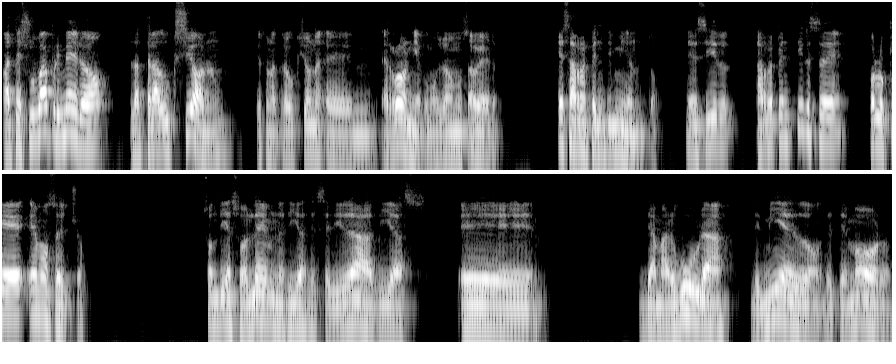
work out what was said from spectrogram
A Teshuvah primero, la traducción, que es una traducción eh, errónea, como ya vamos a ver, es arrepentimiento. Es decir, arrepentirse por lo que hemos hecho. Son días solemnes, días de seriedad, días eh, de amargura, de miedo, de temor,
